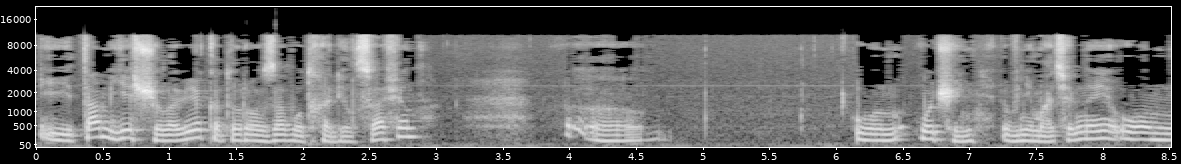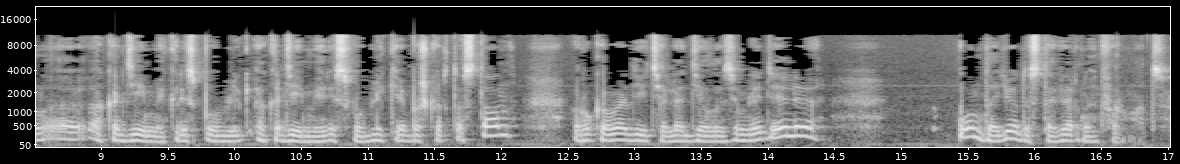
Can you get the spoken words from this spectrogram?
И там есть человек, которого зовут Халил Сафин. Э, он очень внимательный, он э, академик Республики, Академии Республики Башкортостан, руководитель отдела земледелия, он дает достоверную информацию.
